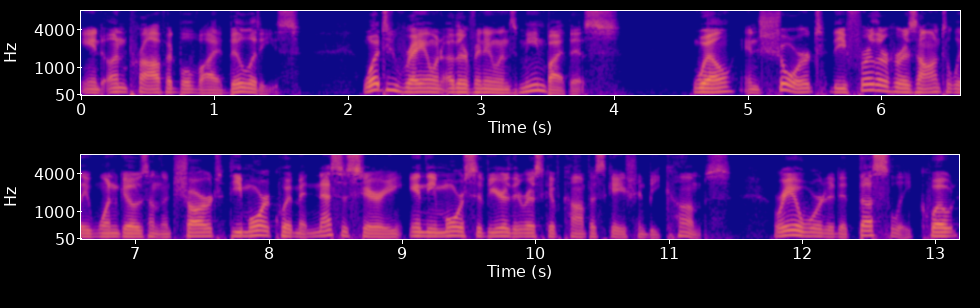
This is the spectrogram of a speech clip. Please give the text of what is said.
and unprofitable viabilities. What do Rayo and other Vonuans mean by this? Well, in short, the further horizontally one goes on the chart, the more equipment necessary and the more severe the risk of confiscation becomes. Rayo worded it thusly, quote,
